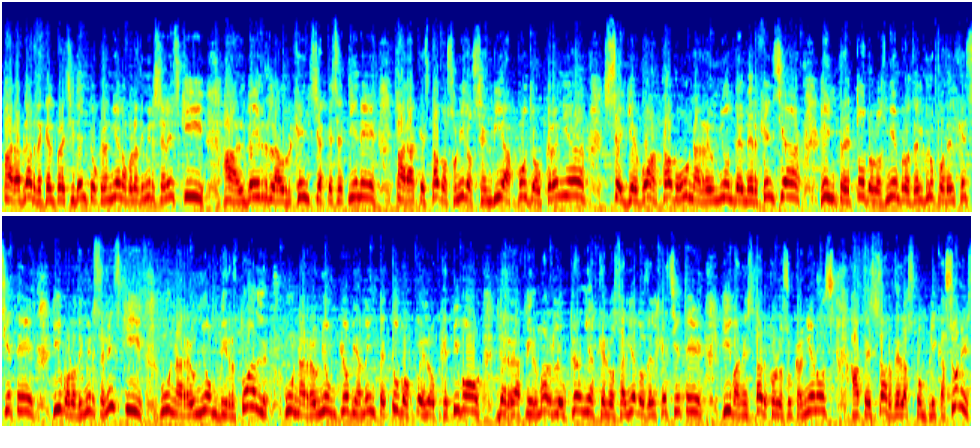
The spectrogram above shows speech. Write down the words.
para hablar de que el presidente ucraniano Vladimir Zelensky, al ver la urgencia que se tiene para que Estados Unidos envíe apoyo a Ucrania, se llevó a cabo una reunión de emergencia entre todos los miembros del grupo del G7 y Volodymyr Zelensky, una reunión virtual, una reunión que obviamente tuvo el objetivo de reafirmarle a Ucrania que los aliados del G7 iban a estar con los ucranianos a pesar de las complicaciones.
